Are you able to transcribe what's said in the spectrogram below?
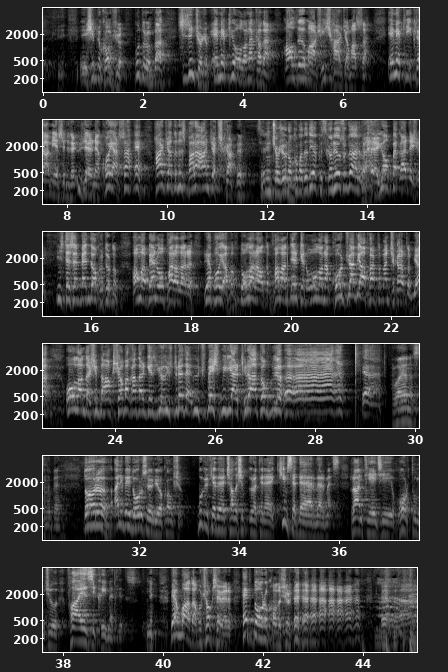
E, şimdi komşu bu durumda sizin çocuk emekli olana kadar aldığı maaşı hiç harcamazsa emekli ikramiyesini de üzerine koyarsa eh, harcadığınız para anca çıkar. Senin çocuğun okumadı diye kıskanıyorsun galiba. Yok be kardeşim istesem ben de okuturdum ama ben o paraları repo yapıp dolar aldım falan derken oğlana koca bir apartman çıkardım ya. Oğlan da şimdi akşama kadar geziyor üstüne de 3-5 milyar kira topluyor. Vay anasını be. Doğru. Ali Bey doğru söylüyor komşu. Bu ülkede çalışıp üretene kimse değer vermez. Rantiyeci, hortumcu, faizci kıymetlidir. Ben bu adamı çok severim. Hep doğru konuşur.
